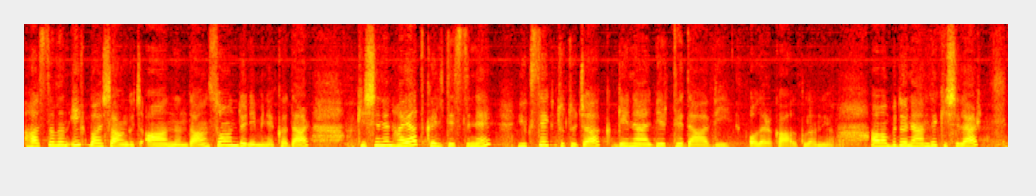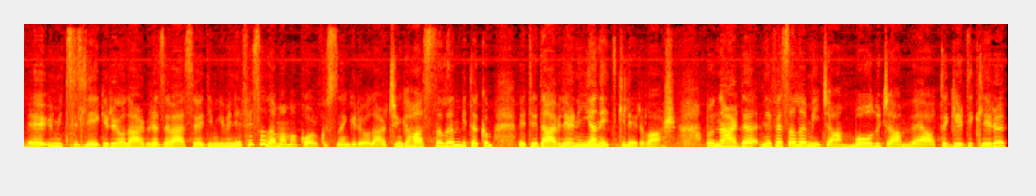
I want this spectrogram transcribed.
hastalığın ilk başlangıç anından son dönemine kadar kişinin hayat kalitesini yüksek tutacak genel bir tedavi olarak algılanıyor. Ama bu dönemde kişiler e, ümitsizliğe giriyorlar. Biraz evvel söylediğim gibi nefes alamama korkusuna giriyorlar. Çünkü hastalığın bir takım ve tedavilerinin yan etkileri var. Bunlar da nefes alamayacağım, boğulacağım veyahut da girdikleri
